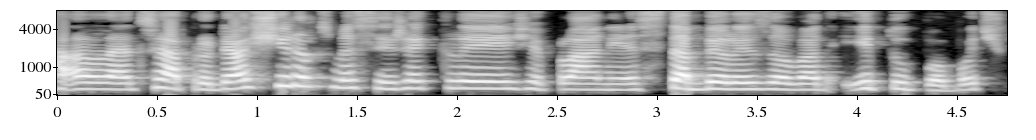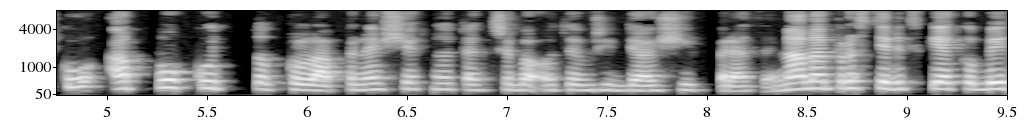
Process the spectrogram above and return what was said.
ale třeba pro další rok jsme si řekli, že plán je stabilizovat i tu pobočku a pokud to klapne všechno, tak třeba otevřít další v Praze. Máme prostě vždycky jakoby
